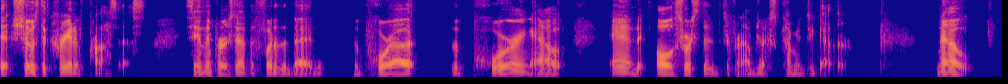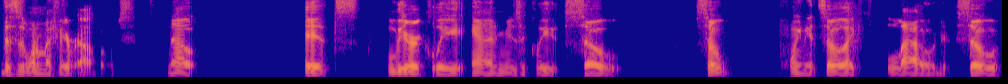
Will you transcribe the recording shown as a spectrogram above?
it shows the creative process. Seeing the person at the foot of the bed, the pour out, the pouring out, and all sorts of different objects coming together. Now, this is one of my favorite albums. Now, it's lyrically and musically so, so poignant, so like loud, so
